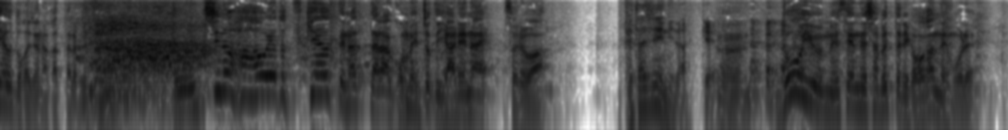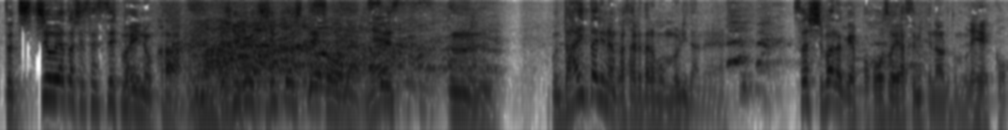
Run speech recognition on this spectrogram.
き合うとかじゃなかったら別に。うちの母親と付き合うってなったら、ごめん、ちょっとやれない。それは。ペタジーニだっけ？うん。どういう目線で喋ったらいいか分かんないもん、俺。父親として接すればいいのか、まあ、友人として。そうだよね。うん。抱いたりなんかされたらもう無理だね。それはしばらくやっぱ放送休みってなると思う。霊光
